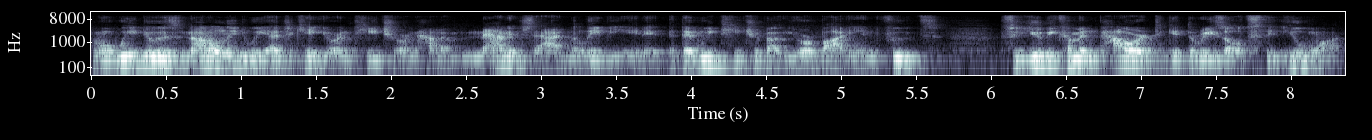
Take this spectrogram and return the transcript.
And what we do is not only do we educate you and teach you on how to manage that and alleviate it, but then we teach you about your body and foods. So you become empowered to get the results that you want.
